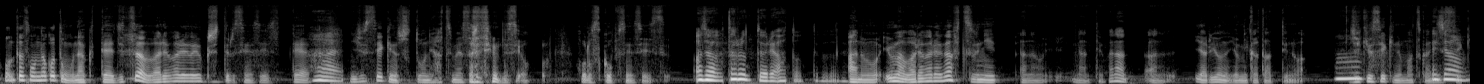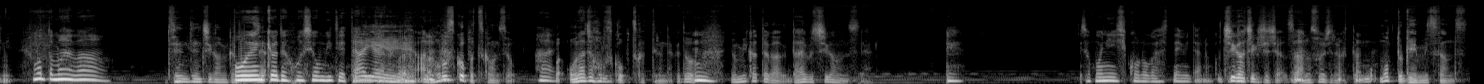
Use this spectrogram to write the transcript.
本当はそんなこともなくて実は我々がよく知ってる先生術ってはい。20世紀の初頭に発明されてるんですよ。ホロスコープ先生術あじゃあタロットより後ってことですか？あの今我々が普通にあのなんていうかなあのやるような読み方っていうのはあー。19世紀の末か20えじゃあ世紀にもっと前は全然違う見方望遠鏡で星を見てたいな。やいやいや あのホロスコープは使うんですよ。はい、同じホロスコープ使ってるんだけど、うん、読み方がだいぶ違うんですね。そこに石転がしてみたいなこと？違う違う違う違う。あのそうじゃなくてももっと厳密なんです。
